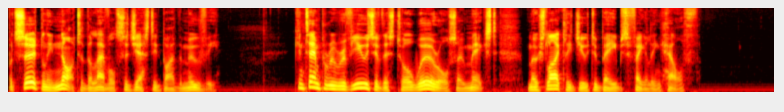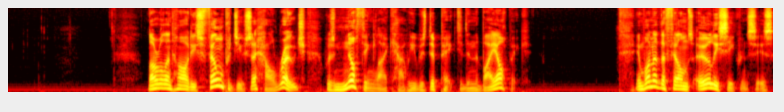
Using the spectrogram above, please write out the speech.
but certainly not to the level suggested by the movie. Contemporary reviews of this tour were also mixed, most likely due to Babe's failing health. Laurel and Hardy's film producer, Hal Roach, was nothing like how he was depicted in the biopic. In one of the film's early sequences,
